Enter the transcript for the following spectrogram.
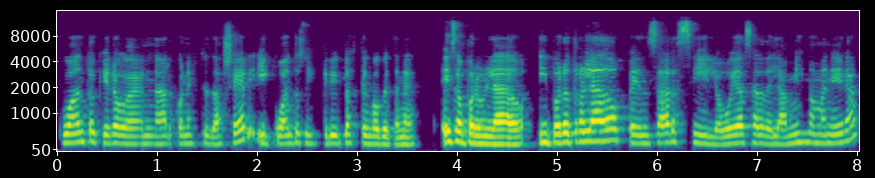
cuánto quiero ganar con este taller y cuántos inscritos tengo que tener. Eso por un lado. Y por otro lado, pensar si lo voy a hacer de la misma manera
